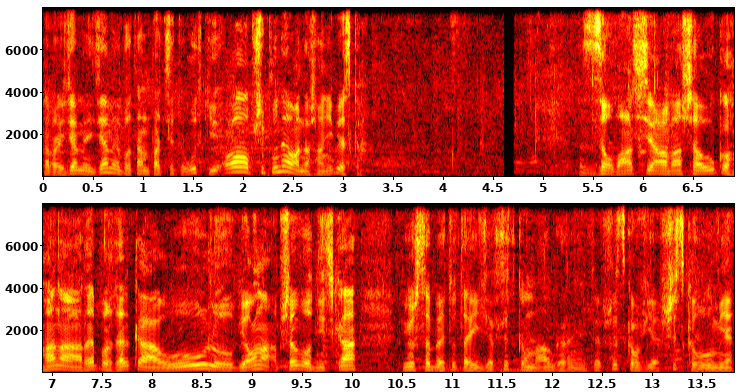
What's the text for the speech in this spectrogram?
Dobra, idziemy, idziemy, bo tam patrzcie te łódki. O, przypłynęła nasza niebieska. Zobaczcie, wasza ukochana reporterka, ulubiona przewodniczka już sobie tutaj idzie, wszystko ma ogarnięte, wszystko wie, wszystko umie.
